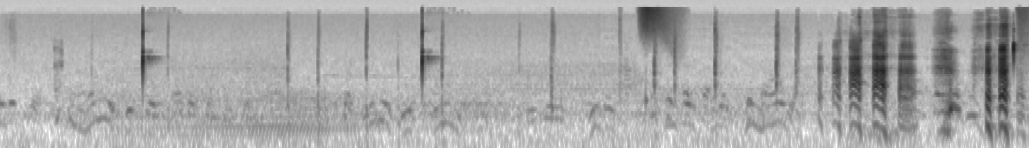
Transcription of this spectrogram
Jessa!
